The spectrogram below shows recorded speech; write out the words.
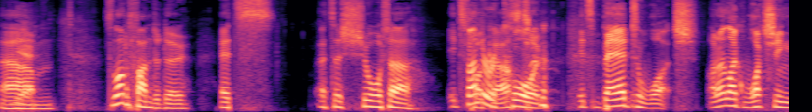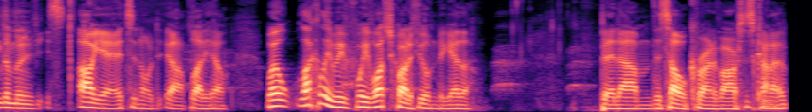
Um, It's a lot of fun to do. It's it's a shorter It's fun to record. It's bad to watch. I don't like watching the movies. Oh yeah, it's an odd. Oh bloody hell. Well, luckily we've we've watched quite a few of them together, but um, this whole coronavirus has kind of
